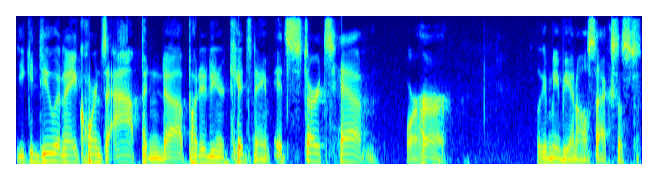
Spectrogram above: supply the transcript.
You could do an Acorns app and uh, put it in your kid's name. It starts him or her. Look at me being all sexist.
